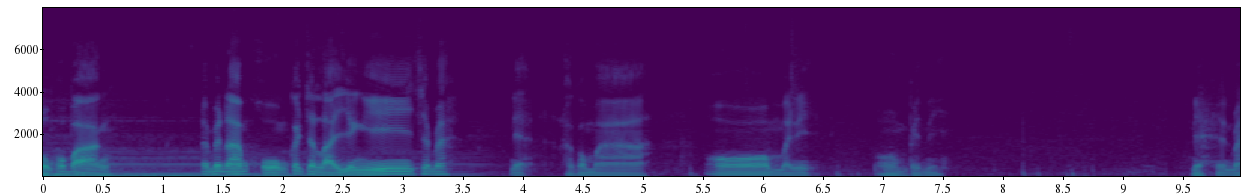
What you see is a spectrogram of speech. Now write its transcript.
ลวงพระบาง แล้วแม่น้ำโขงก็จะไหลอย่างนี้ใช่ไหมเนี่ยแล้วก็มาอ้อมมานี้อ้อมไปนี้เนี่ยเห็นไหม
